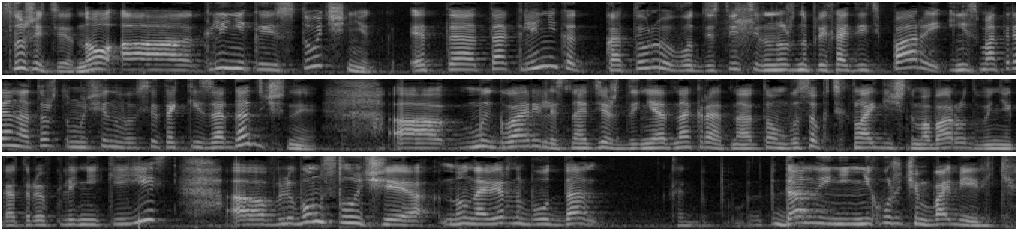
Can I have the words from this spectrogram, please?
Слушайте, но а, клиника «Источник» — это та клиника, в которую вот действительно нужно приходить парой, и несмотря на то, что мужчины вы все такие загадочные, а, мы говорили с Надеждой неоднократно о том высокотехнологичном оборудовании, которое в клинике есть, а, в любом случае, ну, наверное, будут дан, как бы, данные не, не хуже, чем в Америке.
